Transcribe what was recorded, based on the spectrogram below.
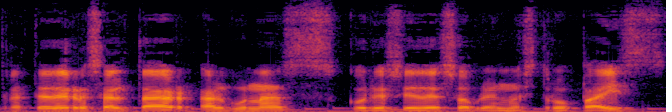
trate de resaltar algunas curiosidades sobre nuestro país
